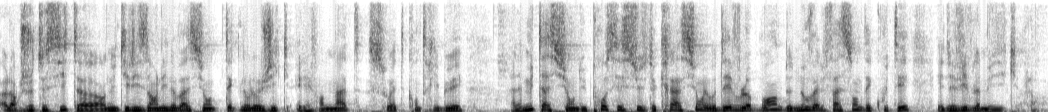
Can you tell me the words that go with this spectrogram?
alors je te cite, euh, en utilisant l'innovation technologique, Elephant Mat souhaite contribuer à la mutation du processus de création et au développement de nouvelles façons d'écouter et de vivre la musique. Alors,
